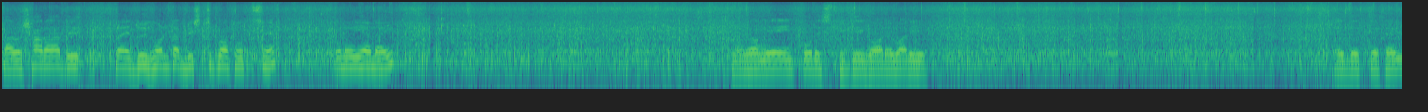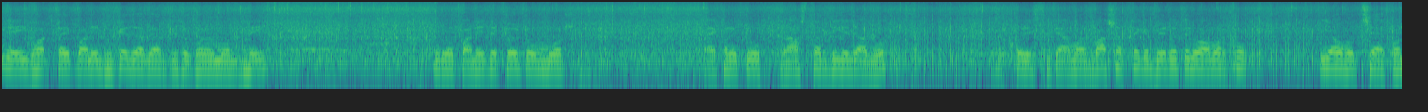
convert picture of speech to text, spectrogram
কারণ সারা প্রায় দুই ঘণ্টা বৃষ্টিপাত হচ্ছে, কোনো ইয়ে নাই। এবং এই পরিস্থিতি ঘরে বাড়ির এই দেখতেছেন যে এই ঘরটায় পানি ঢুকে যাবে আর কিছুক্ষণের মধ্যেই। পুরো পানিতে টইটম্বর এখন একটু রাস্তার দিকে যাব। পরিস্থিতি আমার বাসার থেকে বেরোতেও আমার খুব ইয়াও হচ্ছে এখন।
